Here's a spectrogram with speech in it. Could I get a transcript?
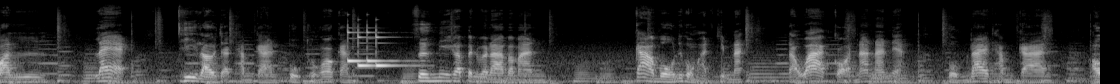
วัน แรกที่เราจะทำการปลูกถั่วงอกกัน ซึ่งนี่ก็เป็นเวลาประมาณ9โมงที่ผมอัดคลิปนะ แต่ว่าก่อนหน้านั้นเนี่ยผมได้ทำการเอา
